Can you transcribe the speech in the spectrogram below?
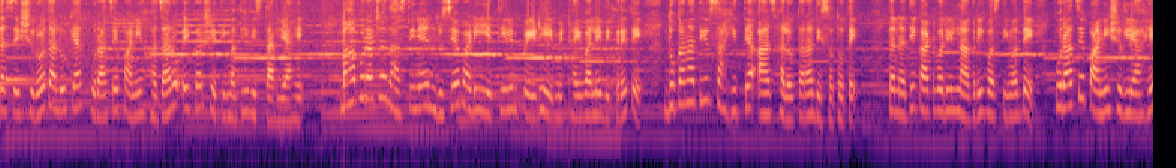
तसेच शिरोळ तालुक्यात पुराचे पाणी हजारो एकर शेतीमध्ये विस्तारले आहे. महापुराच्या धास्तीने नृसिंहवाडी येथील पेढे मिठाईवाले विक्रेते दुकानातील साहित्य आज हलवताना दिसत होते. तर नदीकाठवरील नागरिक वस्तीमध्ये पुराचे पाणी शिरले आहे.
